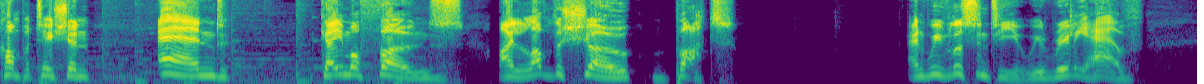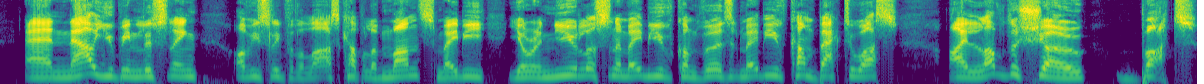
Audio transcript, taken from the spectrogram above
competition. And Game of Phones. I love the show, but. And we've listened to you. We really have. And now you've been listening, obviously, for the last couple of months. Maybe you're a new listener. Maybe you've converted. Maybe you've come back to us. I love the show, but.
